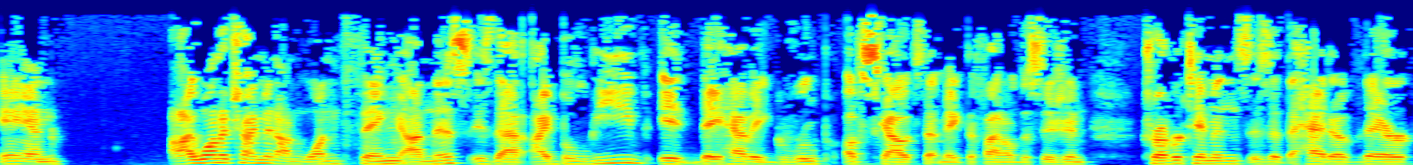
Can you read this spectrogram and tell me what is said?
And I want to chime in on one thing on this is that I believe it, they have a group of scouts that make the final decision. Trevor Timmons is at the head of their,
